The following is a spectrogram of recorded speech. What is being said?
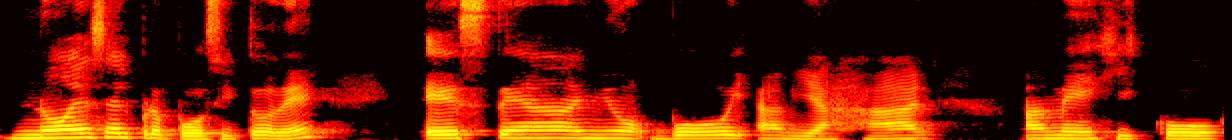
No es el propósito de este año voy a viajar a México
